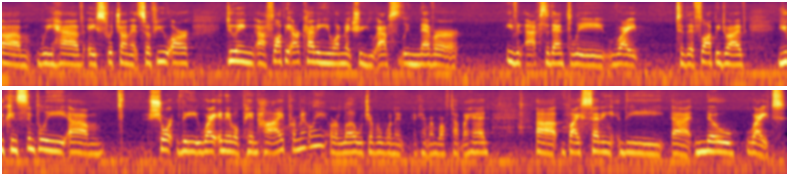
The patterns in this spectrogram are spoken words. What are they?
um, we have a switch on it. So if you are doing uh, floppy archiving, you want to make sure you absolutely never even accidentally write to the floppy drive, you can simply um, short the write enable pin high permanently or low, whichever one it, I can't remember off the top of my head, uh, by setting the uh, no write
